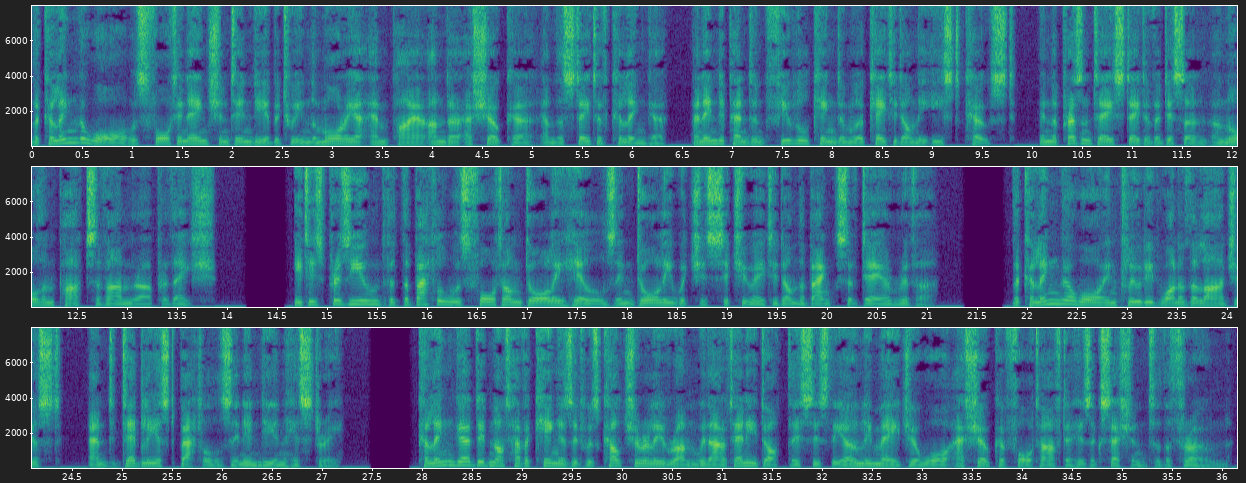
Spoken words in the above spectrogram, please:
The Kalinga War was fought in ancient India between the Maurya Empire under Ashoka and the state of Kalinga, an independent feudal kingdom located on the east coast, in the present-day state of Odisha and northern parts of Andhra Pradesh. It is presumed that the battle was fought on Dhauli Hills in Dhauli which is situated on the banks of Daya River. The Kalinga War included one of the largest, and deadliest battles in Indian history. Kalinga did not have a king as it was culturally run without any. Dot this is the only major war Ashoka fought after his accession to the throne.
